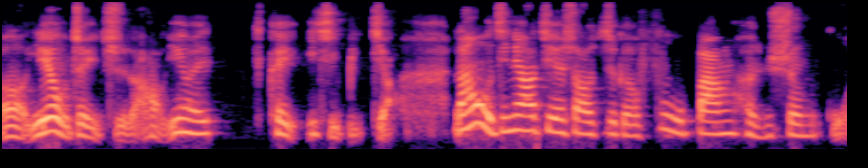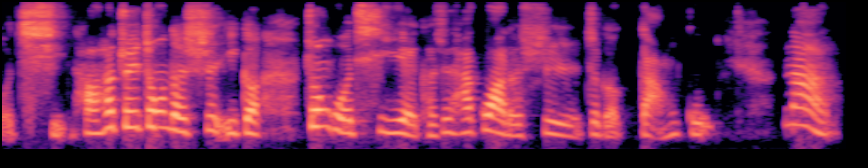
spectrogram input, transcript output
呃，也有这一支的哈，因为可以一起比较。然后我今天要介绍这个富邦恒生国企，好，它追踪的是一个中国企业，可是它挂的是这个港股，那。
